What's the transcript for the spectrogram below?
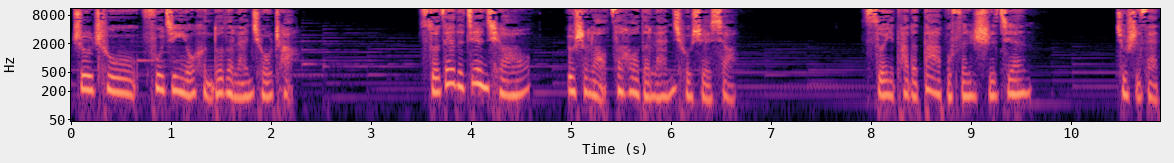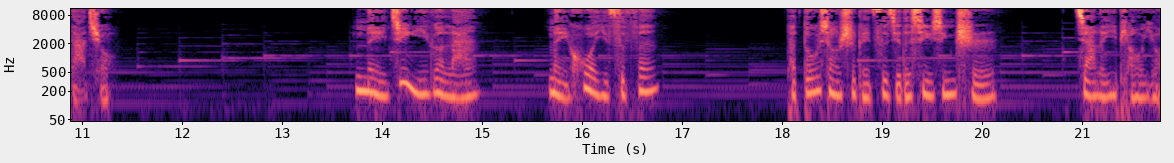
住处附近有很多的篮球场，所在的剑桥又是老字号的篮球学校，所以他的大部分时间就是在打球。每进一个篮，每获一次分，他都像是给自己的信心池。加了一瓢油，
